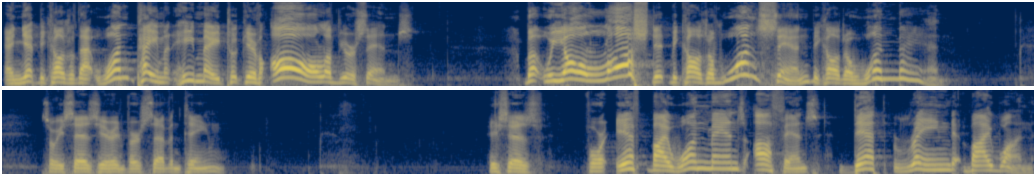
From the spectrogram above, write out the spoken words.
And yet, because of that one payment He made, took care of all of your sins. But we all lost it because of one sin, because of one man. So he says here in verse 17 he says, For if by one man's offense death reigned by one,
